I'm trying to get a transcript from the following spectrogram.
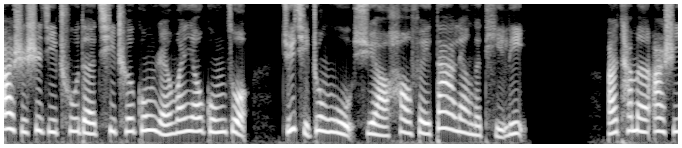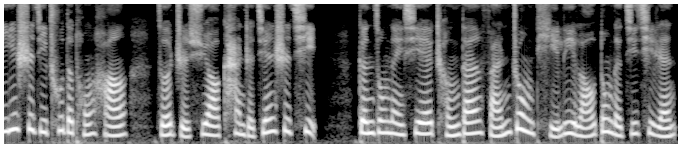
二十世纪初的汽车工人弯腰工作、举起重物需要耗费大量的体力，而他们二十一世纪初的同行则只需要看着监视器，跟踪那些承担繁重体力劳动的机器人。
